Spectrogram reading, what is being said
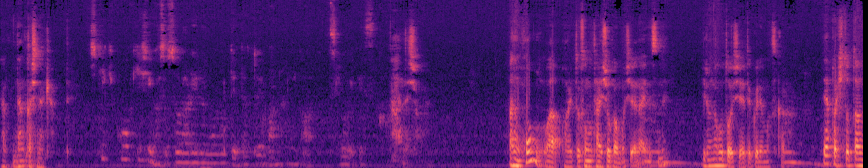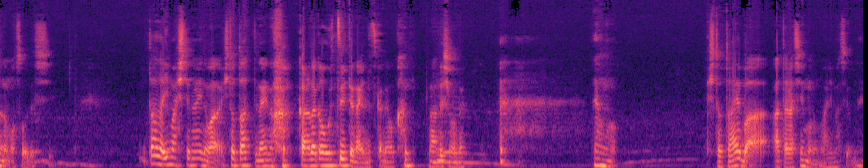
ななんかしなきゃ的好奇心がそそられるものって例えば何が強いですか？なんでしょう。あ、でも本は割とその対象かもしれないですね。いろんなことを教えてくれますから。やっぱり人と会うのもそうですし。ただ今してないのは、人と会ってないのは体が追いついてないんですかねわかんなんでしょうね。でも、人と会えば新しいものもありますよね。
